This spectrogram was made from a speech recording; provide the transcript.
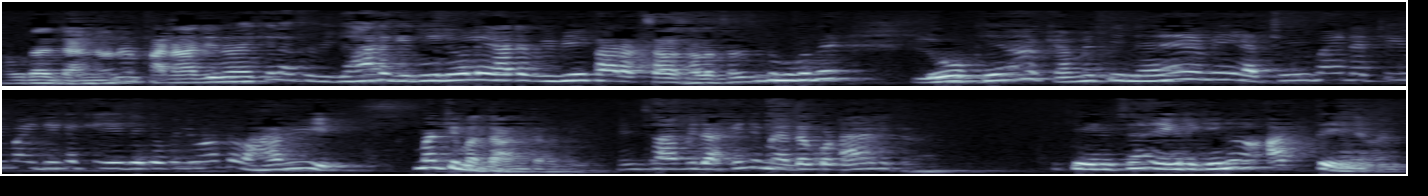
කවුරුහරි දන්නවනම් පණ අදිනවා කියලා අපි විහාර ගෙනියල යාට විවේක ආරක්ෂාව සැලසෙන්න මොකද ලෝකයා කැමති නෑ මේ ඇතිවීමයි නැතිවීමයි දෙකට ඒ දෙක පිළිබඳව හරි මතිමතාන්තර දෙක. ඒ නිසා අපි දකින්නේ මැද කොටහයි විතරයි. ඒ නිසා ඒකට කියනවා අර්ථය ඥාන.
